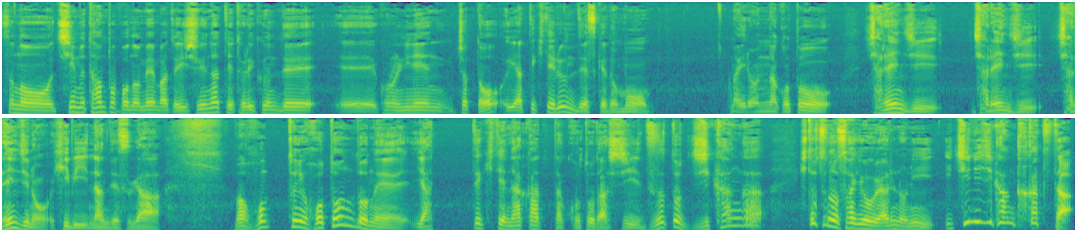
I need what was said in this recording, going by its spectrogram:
その、チームタンポポのメンバーと一緒になって取り組んで、えー、この2年ちょっとやってきてるんですけども、まあ、いろんなことをチャレンジ、チャレンジ、チャレンジの日々なんですが、まあ、本当にほとんどね、やってきてなかったことだし、ずっと時間が、一つの作業をやるのに、1、2時間かかってた、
